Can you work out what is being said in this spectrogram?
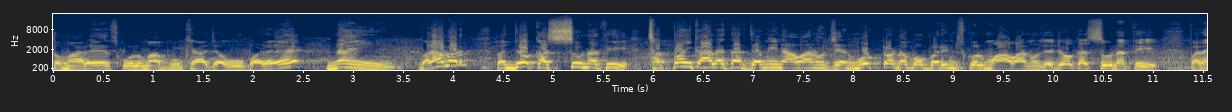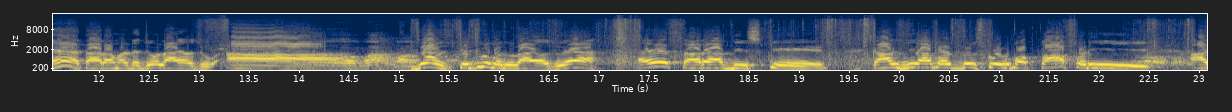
તો મારે સ્કૂલમાં ભૂખ્યા જવું પડે નહીં. બરાબર? પણ જો કશું નથી છતાંય કાલે તાર જમીન આવવાનું છે મોટો ડબ્બો ભરીને સ્કૂલમાં આવવાનું છે. જો કશું નથી. પણ હે તારા માટે જો લાયો છું આ. જો કેટલું બધું લાયો છું હે. અરે તારા બિસ્કિટ. કાલથી આ બધું સ્કૂલમાં પાપડી આ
